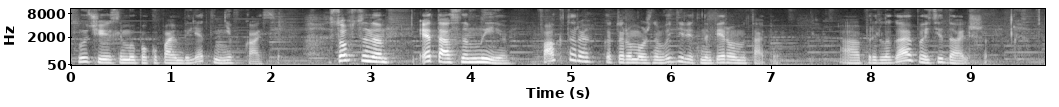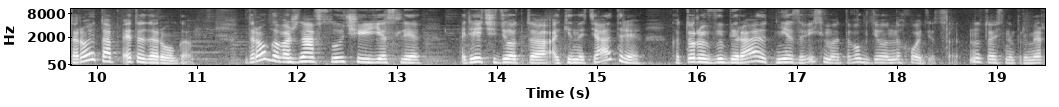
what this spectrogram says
в случае, если мы покупаем билеты не в кассе. Собственно, это основные факторы, которые можно выделить на первом этапе. А, предлагаю пойти дальше. Второй этап – это дорога. Дорога важна в случае, если речь идет э, о кинотеатре, который выбирают независимо от того, где он находится. Ну, то есть, например,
